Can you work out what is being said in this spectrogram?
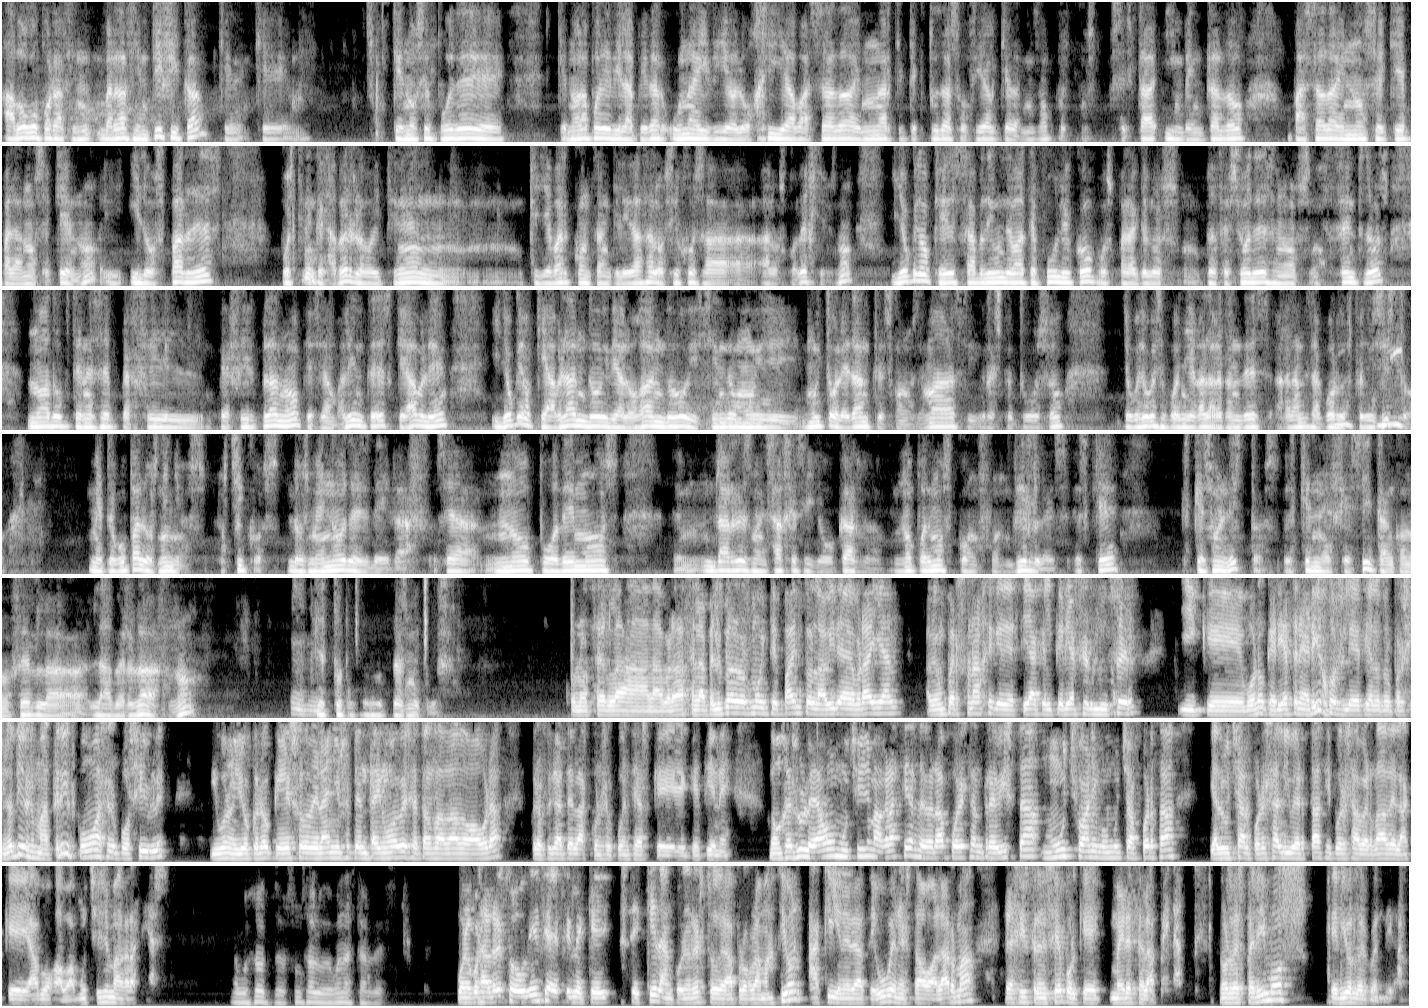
abogo por la verdad científica que, que, no se puede que no la puede dilapidar una ideología basada en una arquitectura social que ahora mismo pues, pues se está inventando basada en no sé qué para no sé qué, ¿no? Y, y los padres pues tienen que saberlo y tienen que llevar con tranquilidad a los hijos a, a, los colegios, ¿no? Yo creo que es abrir un debate público, pues para que los profesores en los centros no adopten ese perfil, perfil plano, que sean valientes, que hablen, y yo creo que hablando y dialogando y siendo muy, muy tolerantes con los demás y respetuoso, yo creo que se pueden llegar a grandes, a grandes acuerdos. Pero insisto, me preocupan los niños, los chicos, los menores de edad. O sea, no podemos darles mensajes y equivocarlos, no podemos confundirles. Es que, es que son listos, es que necesitan conocer la, la verdad, ¿no? Uh -huh. Esto te puedo transmitir. Conocer la, la, verdad. En la película de los Monty Python, la vida de Brian, había un personaje que decía que él quería ser mujer y que, bueno, quería tener hijos y le decía al otro, pero si no tienes matriz, ¿cómo va a ser posible? Y bueno, yo creo que eso del año 79 se ha trasladado ahora, pero fíjate las consecuencias que, que, tiene. Don Jesús, le damos muchísimas gracias de verdad por esta entrevista, mucho ánimo, mucha fuerza y a luchar por esa libertad y por esa verdad de la que abogaba. Muchísimas gracias. A vosotros, un saludo, buenas tardes. Bueno, pues al resto de la audiencia decirle que se quedan con el resto de la programación aquí en EDATV, en estado de alarma. Regístrense porque merece la pena. Nos despedimos, que Dios les bendiga.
